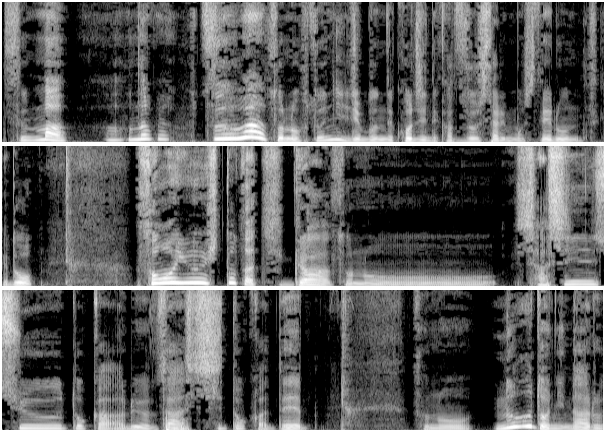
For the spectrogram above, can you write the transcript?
す。まあ、普通はその普通に自分で個人で活動したりもしてるんですけど、そういう人たちが、その、写真集とか、あるいは雑誌とかで、その、ヌードになるっ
